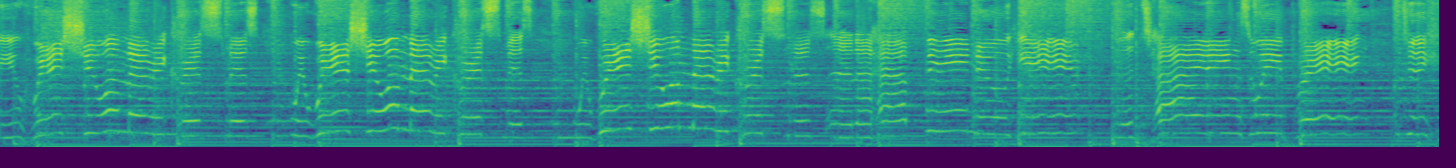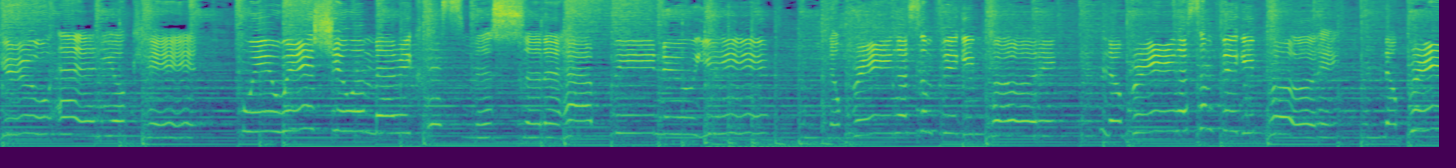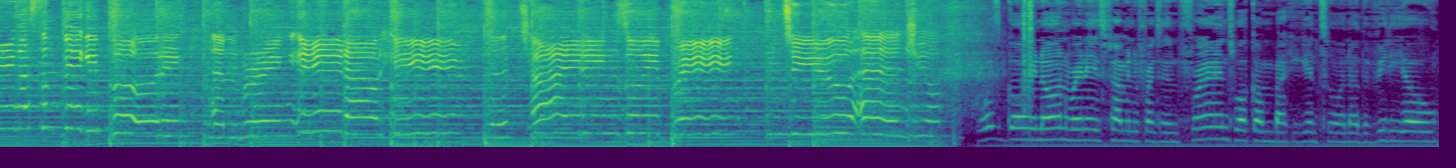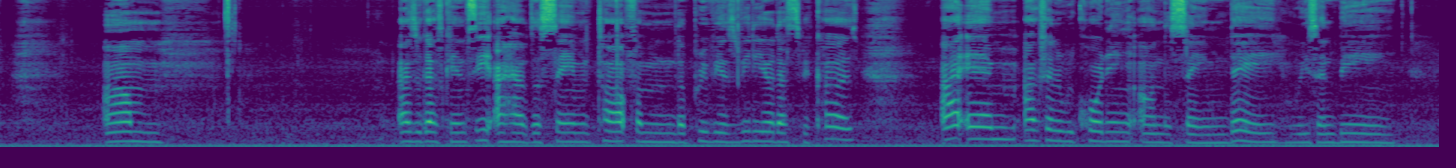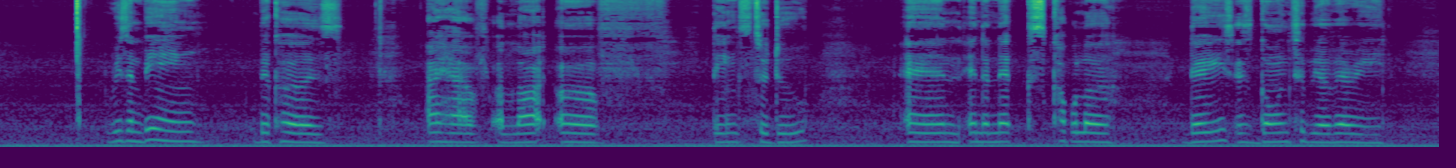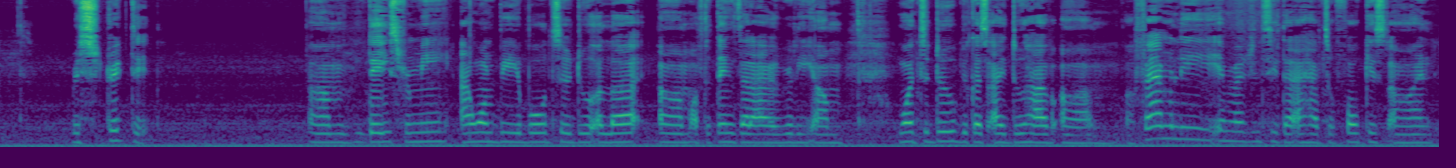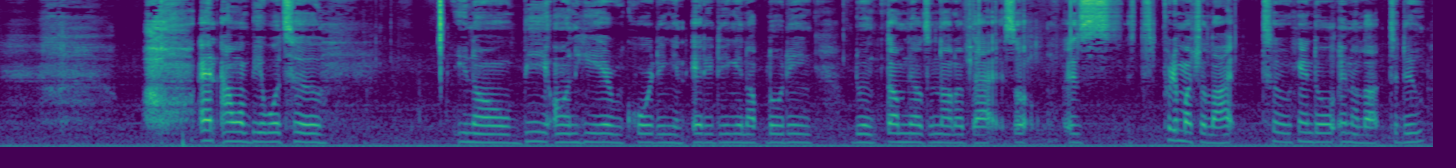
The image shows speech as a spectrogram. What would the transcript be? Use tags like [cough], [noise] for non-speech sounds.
We wish you a Merry Christmas. We wish you a Merry Christmas. We wish you a Merry Christmas and a Happy New Year. The tidings we bring to you and your kin. We wish you a Merry Christmas and a Happy New Year. Now bring us some figgy pudding. Now bring us some figgy pudding. And bring it out here. The tidings we bring to you and your. What's going on, Renne's family, friends, and friends? Welcome back again to another video. Um, as you guys can see, I have the same top from the previous video. That's because I am actually recording on the same day. Reason being, reason being, because I have a lot of things to do and in the next couple of days is going to be a very restricted um, days for me. I won't be able to do a lot um, of the things that I really um, want to do because I do have um, a family emergency that I have to focus on, [sighs] and I won't be able to, you know, be on here recording and editing and uploading, doing thumbnails and all of that. So it's it's pretty much a lot to handle and a lot to do.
